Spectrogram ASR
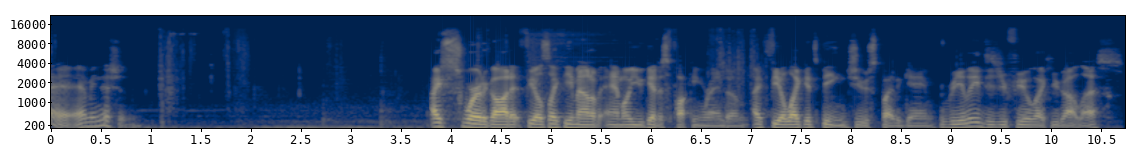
Hey, ammunition. I swear to God, it feels like the amount of ammo you get is fucking random. I feel like it's being juiced by the game. Really? Did you feel like you got less?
